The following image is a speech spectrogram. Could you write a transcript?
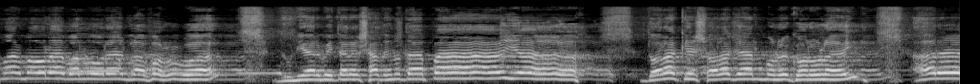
আমার মাওলায় বলব রে না দুনিয়ার ভিতরে স্বাধীনতা পাইয়া দরাকে সরা জ্ঞান মনে করো নাই। আরে,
